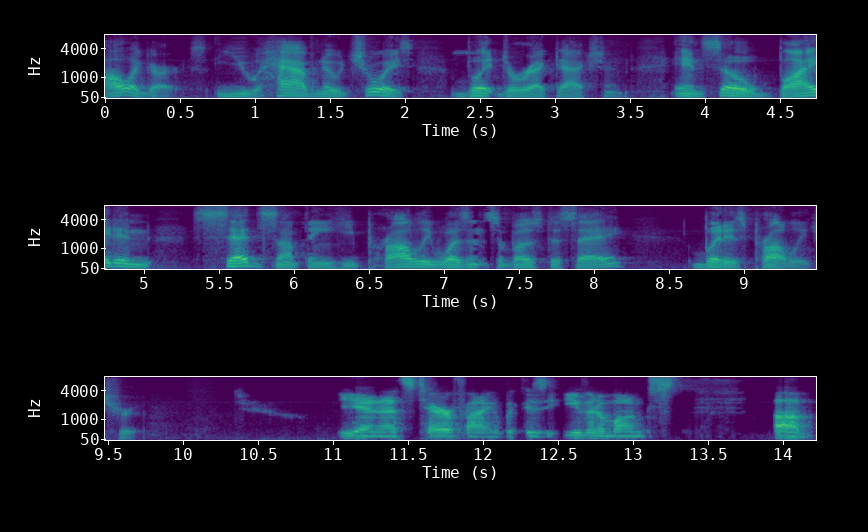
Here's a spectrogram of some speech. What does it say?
oligarchs. You have no choice but direct action. And so Biden said something he probably wasn't supposed to say, but is probably true. Yeah, and that's terrifying because even amongst um,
